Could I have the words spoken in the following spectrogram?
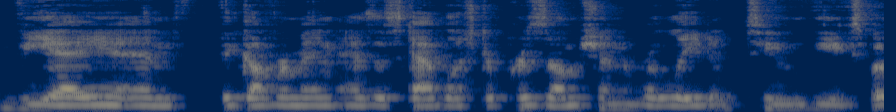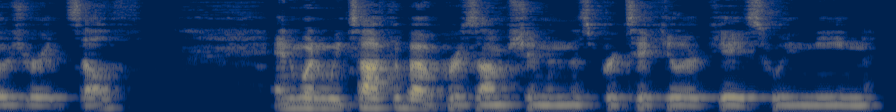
VA and the government has established a presumption related to the exposure itself. And when we talk about presumption in this particular case, we mean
